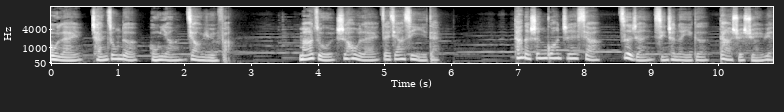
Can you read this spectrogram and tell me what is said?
后来禅宗的弘扬教育法，马祖是后来在江西一带，他的声光之下。自然形成了一个大学学院，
